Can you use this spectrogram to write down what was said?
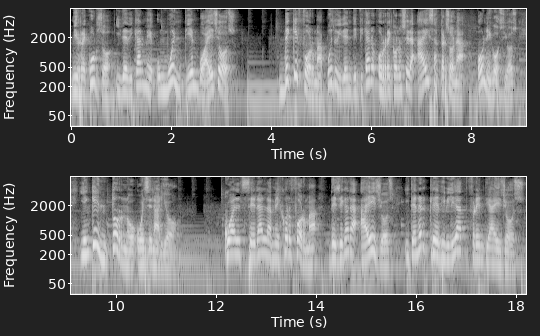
mi recurso y dedicarme un buen tiempo a ellos? ¿De qué forma puedo identificar o reconocer a esas personas o negocios y en qué entorno o escenario? ¿Cuál será la mejor forma de llegar a, ellos y tener credibilidad frente a ellos?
